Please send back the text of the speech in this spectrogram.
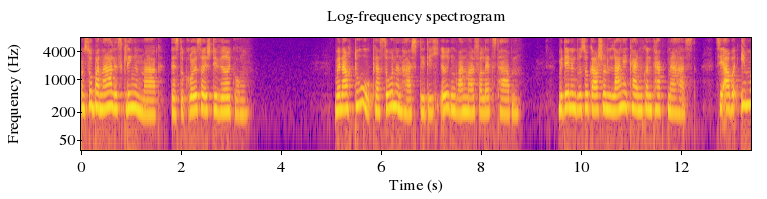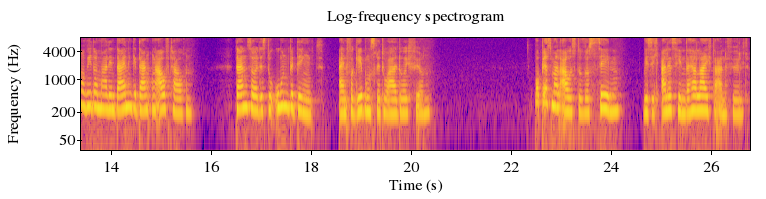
Und so banal es klingen mag, desto größer ist die Wirkung. Wenn auch du Personen hast, die dich irgendwann mal verletzt haben, mit denen du sogar schon lange keinen Kontakt mehr hast, sie aber immer wieder mal in deinen Gedanken auftauchen, dann solltest du unbedingt ein Vergebungsritual durchführen. Probier's mal aus, du wirst sehen, wie sich alles hinterher leichter anfühlt.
